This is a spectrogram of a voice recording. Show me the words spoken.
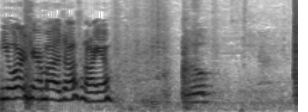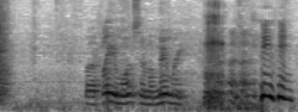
You are Jeremiah Johnson, aren't you? No. But I played him once in my memory.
